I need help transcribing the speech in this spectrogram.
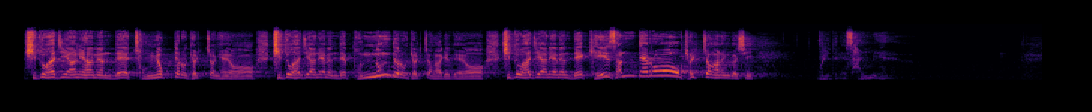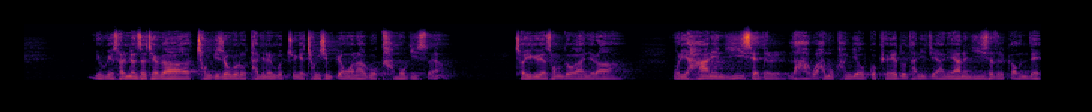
기도하지 아니하면 내 정욕대로 결정해요. 기도하지 아니하면 내 본능대로 결정하게 돼요. 기도하지 아니하면 내 계산대로 결정하는 것이 우리들의 삶이에요. 미국에 살면서 제가 정기적으로 다니는 곳 중에 정신병원하고 감옥이 있어요. 저희 교회 성도가 아니라 우리 한인 2세들 나하고 아무 관계없고 교회도 다니지 아니하는 2세들 가운데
